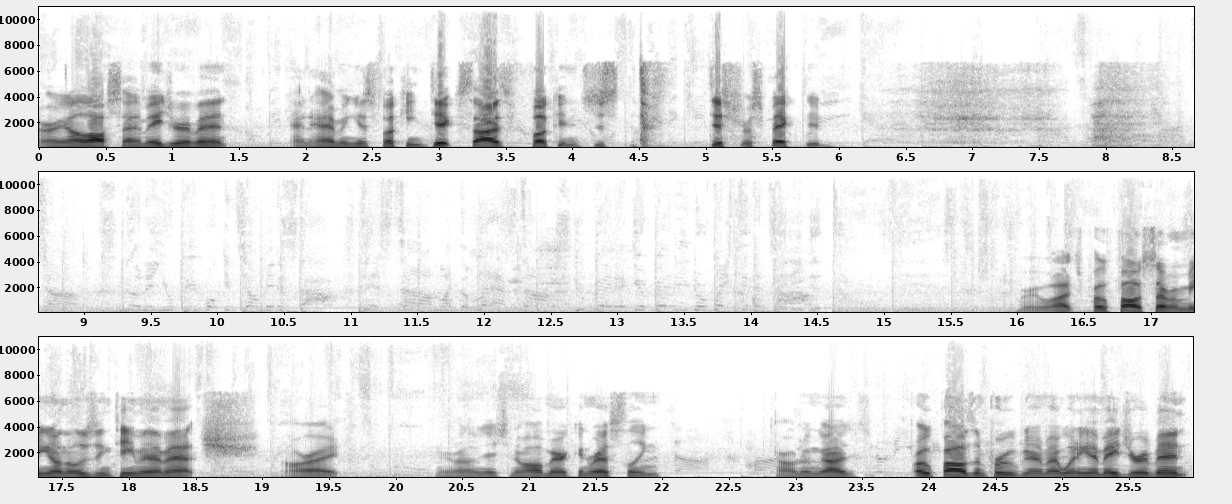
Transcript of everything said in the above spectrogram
I lost a major event. And having his fucking dick size fucking just disrespected. Very watch profile summon me on the losing team in that match. Alright. Elimination of All American Wrestling. Carlton guys profiles improved by winning a major event.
